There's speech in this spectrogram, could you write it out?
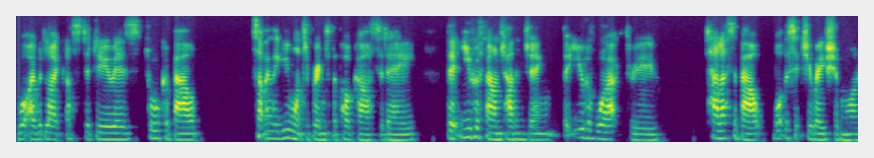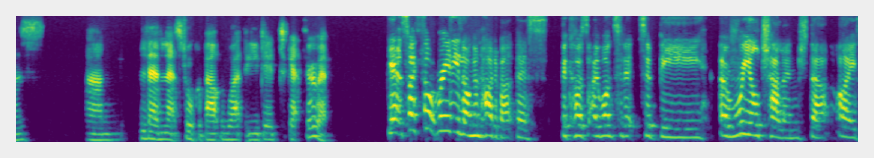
what I would like us to do is talk about something that you want to bring to the podcast today that you have found challenging, that you have worked through. Tell us about what the situation was, and then let's talk about the work that you did to get through it. Yeah, so I thought really long and hard about this because I wanted it to be a real challenge that I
